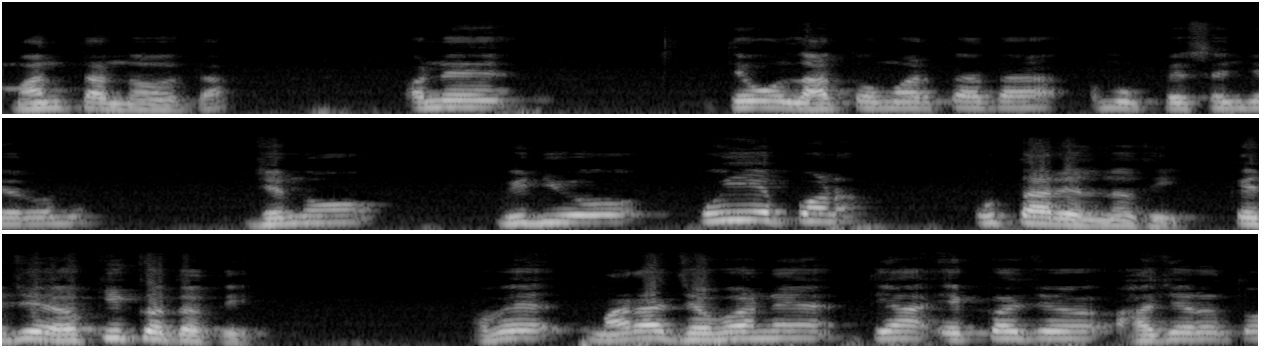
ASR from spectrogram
માનતા ન હતા. અને તેઓ લાતો મારતા હતા અમુક પેસેન્જરોને, જેનો વીડિયો કોઈએ પણ ઉતારેલ નથી, કે જે હકીકત હતી. હવે મારા જવાને ત્યાં એક જ હાજર હતો,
